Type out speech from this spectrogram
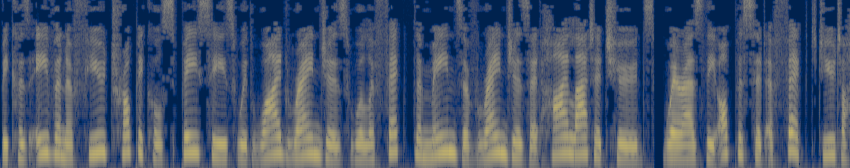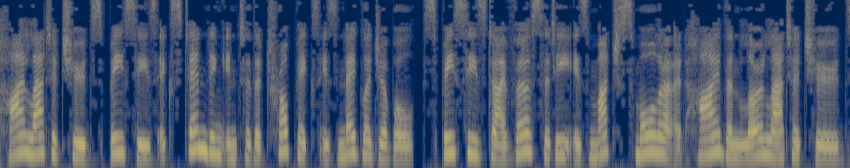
because even a few tropical species with wide ranges will affect the means of ranges at high latitudes, whereas the opposite effect due to high latitude species extending into the tropics is negligible. Species diversity is much smaller at high than low latitudes.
